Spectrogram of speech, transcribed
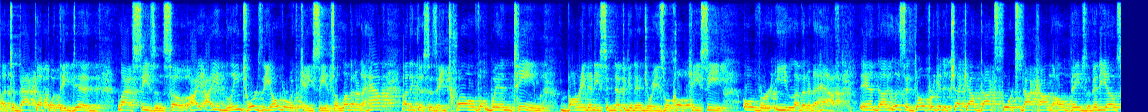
uh, to back up what they did last season. So I, I lean towards the over with KC. It's 11 and a half. I think this is a 12 win team, barring any significant injuries. We'll call KC over 11 and a half. And uh, listen, don't forget to check out DocSports.com, the homepage, the videos,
